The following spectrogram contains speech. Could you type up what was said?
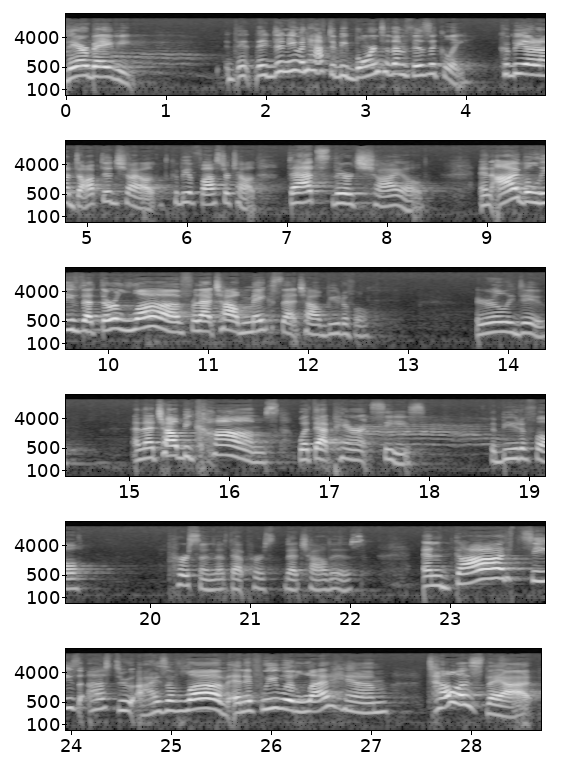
their baby. They, didn't even have to be born to them physically. Could be an adopted child, could be a foster child. That's their child. And I believe that their love for that child makes that child beautiful. I really do. And that child becomes what that parent sees the beautiful person that that, pers- that child is. And God sees us through eyes of love. And if we would let Him tell us that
